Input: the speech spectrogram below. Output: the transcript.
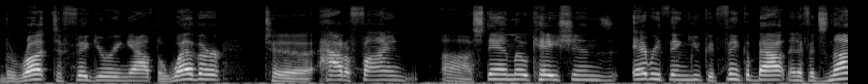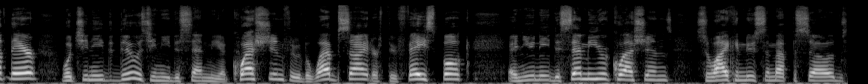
the rut to figuring out the weather to how to find uh, stand locations, everything you could think about. And if it's not there, what you need to do is you need to send me a question through the website or through Facebook. And you need to send me your questions so I can do some episodes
